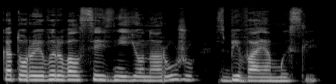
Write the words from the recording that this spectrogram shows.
который вырвался из нее наружу, сбивая мысли.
